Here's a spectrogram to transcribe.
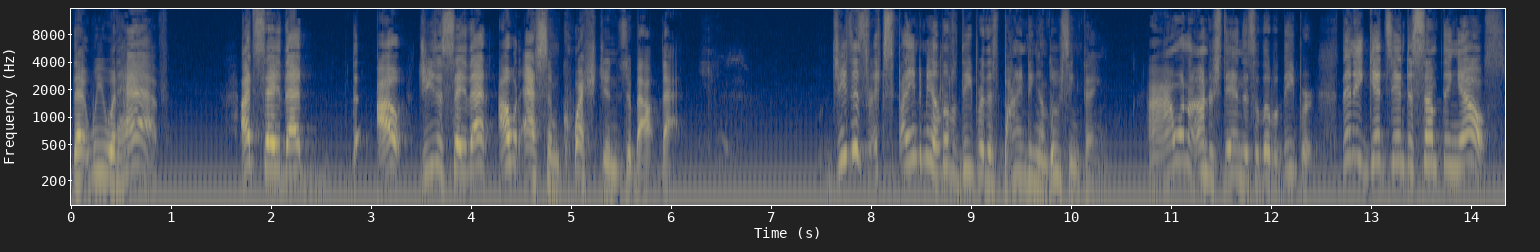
that we would have. I'd say that I, Jesus say that, I would ask some questions about that. Jesus explained to me a little deeper this binding and loosing thing. I, want to understand this a little deeper. Then he gets into something else.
